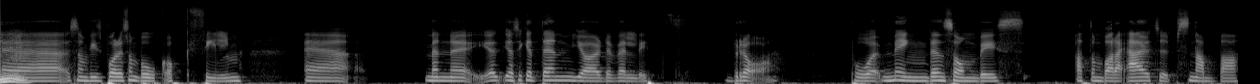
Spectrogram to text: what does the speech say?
Mm. eh, som finns både som bok och film, eh, men eh, jag, jag tycker att den gör det väldigt bra. På mängden zombies, att de bara är typ snabba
